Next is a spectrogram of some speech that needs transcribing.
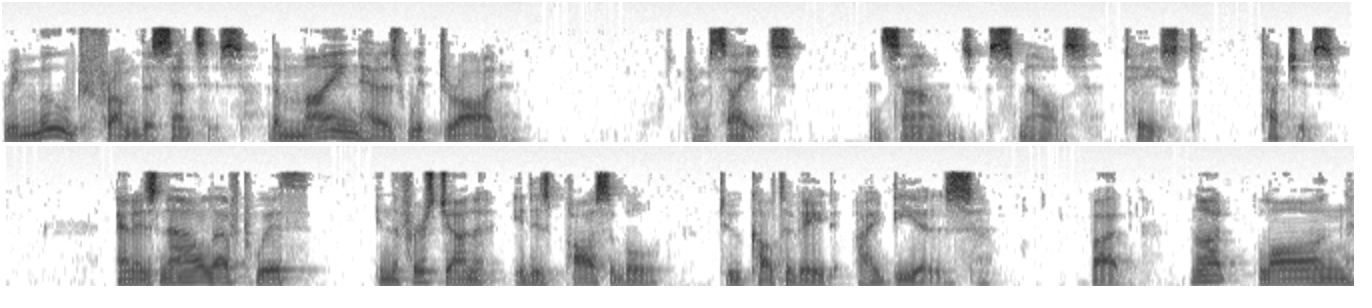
removed from the senses. The mind has withdrawn from sights and sounds, smells, taste, touches, and is now left with, in the first jhana, it is possible to cultivate ideas, but not long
